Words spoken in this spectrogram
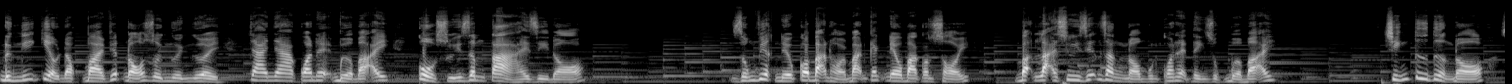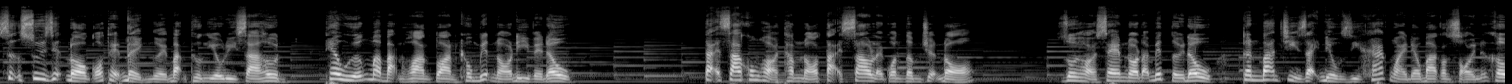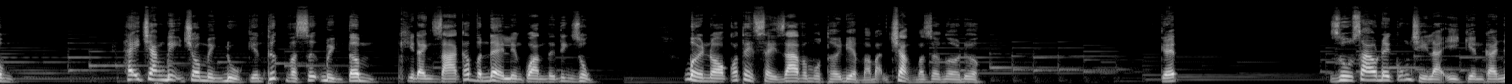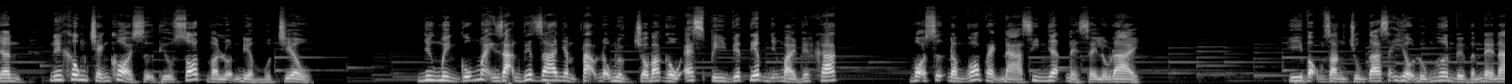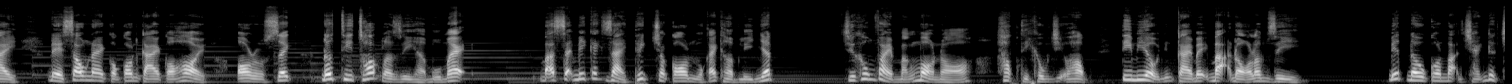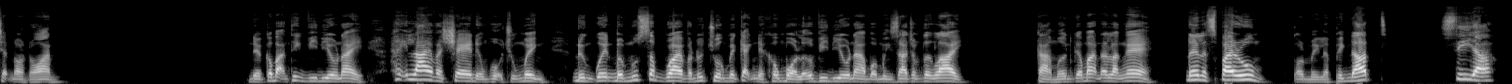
Đừng nghĩ kiểu đọc bài viết đó rồi người người, nhà nhà quan hệ bừa bãi, cổ suý dâm tả hay gì đó. Giống việc nếu con bạn hỏi bạn cách đeo ba con sói, bạn lại suy diễn rằng nó muốn quan hệ tình dục bừa bãi. Chính tư tưởng đó, sự suy diễn đó có thể đẩy người bạn thương yêu đi xa hơn, theo hướng mà bạn hoàn toàn không biết nó đi về đâu. Tại sao không hỏi thăm nó tại sao lại quan tâm chuyện đó? Rồi hỏi xem nó đã biết tới đâu, cần bạn chỉ dạy điều gì khác ngoài đeo ba con sói nữa không? Hãy trang bị cho mình đủ kiến thức và sự bình tâm khi đánh giá các vấn đề liên quan tới tình dục. Bởi nó có thể xảy ra vào một thời điểm mà bạn chẳng bao giờ ngờ được. Kết dù sao đây cũng chỉ là ý kiến cá nhân nên không tránh khỏi sự thiếu sót và luận điểm một chiều. Nhưng mình cũng mạnh dạn viết ra nhằm tạo động lực cho bác gấu SP viết tiếp những bài viết khác. Mọi sự đóng góp gạch đá xin nhận để xây lâu đài. Hy vọng rằng chúng ta sẽ hiểu đúng hơn về vấn đề này để sau này có con cái có hỏi oral sex, dirty talk là gì hả bố mẹ? Bạn sẽ biết cách giải thích cho con một cách hợp lý nhất. Chứ không phải mắng mỏ nó, học thì không chịu học, tìm hiểu những cái bậy bạ đó làm gì. Biết đâu con bạn tránh được trận đòn oan. Nếu các bạn thích video này, hãy like và share để ủng hộ chúng mình. Đừng quên bấm nút subscribe và nút chuông bên cạnh để không bỏ lỡ video nào bọn mình ra trong tương lai. Cảm ơn các bạn đã lắng nghe. Đây là Spy Room, còn mình là Pink Dot. See ya!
